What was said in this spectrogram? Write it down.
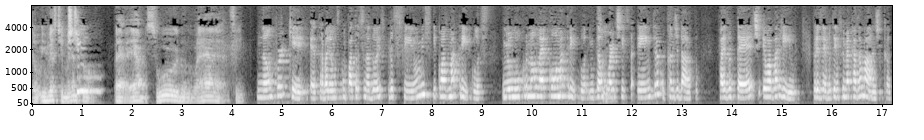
o investimento é, é absurdo, não é? Assim, Não porque é, trabalhamos com patrocinadores para os filmes e com as matrículas. O meu lucro não é com a matrícula. Então Sim. o artista entra, o candidato faz o teste, eu avalio. Por exemplo, tenho o filme A Casa Mágica.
